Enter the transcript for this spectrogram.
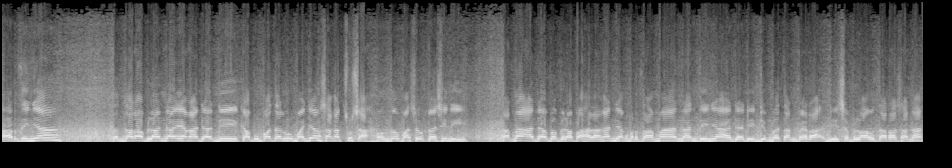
artinya tentara Belanda yang ada di Kabupaten Lumajang sangat susah untuk masuk ke sini. Karena ada beberapa halangan. Yang pertama nantinya ada di Jembatan Perak di sebelah utara sana.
